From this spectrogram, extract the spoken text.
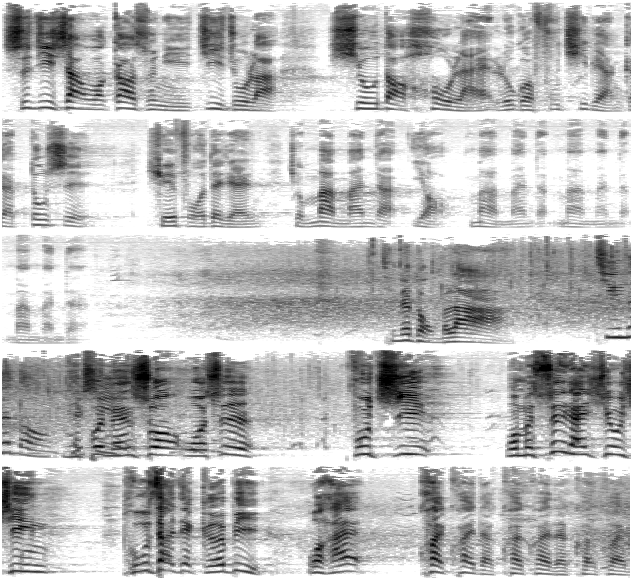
实际上，我告诉你，记住了，修到后来，如果夫妻两个都是学佛的人，就慢慢的要慢慢的、慢慢的、慢慢的，听得懂不啦？听得懂，你不能说我是夫妻，我们虽然修心，菩萨在隔壁，我还快快的、快快的、快快的，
